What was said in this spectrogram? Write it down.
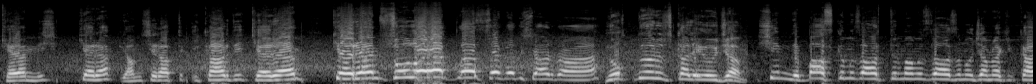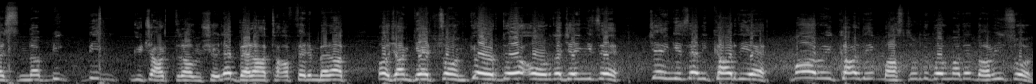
Kerem'miş. Kerem yanlış yere attık. Icardi Kerem. Kerem sol ayakla saka dışarıda. Yokluyoruz kaleyi hocam. Şimdi baskımızı arttırmamız lazım hocam rakip karşısında. Bir, bir güç arttıralım şöyle. Berat aferin Berat. Hocam Getson gördü orada Cengiz'e. Cengiz'den Icardi'ye. Mauro Icardi bastırdık olmadı. Davinson.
